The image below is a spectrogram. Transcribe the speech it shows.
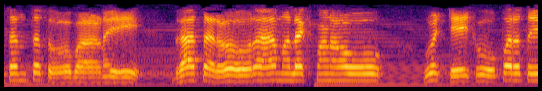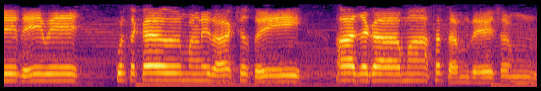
सन्ततो बाणै भ्रातरो रामलक्ष्मणौ। वृष्टेषु परते देवे कृतकर्मणि राक्षसै आजगामासतं देशम्।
